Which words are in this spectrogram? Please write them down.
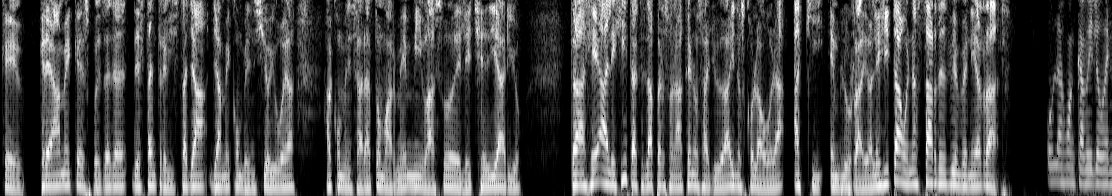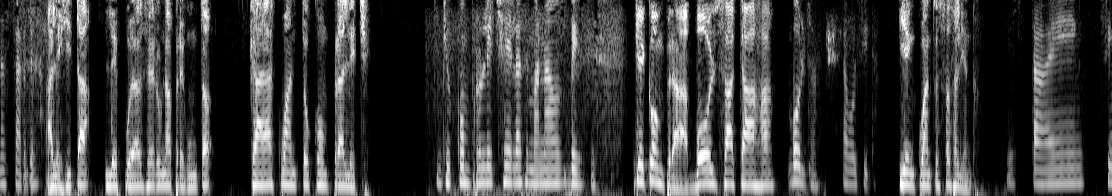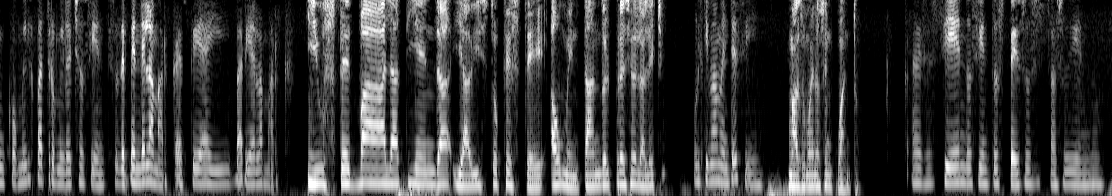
que créame que después de, esta entrevista ya, ya me convenció y voy a, comenzar a tomarme mi vaso de leche diario. Traje a Alejita, que es la persona que nos ayuda y nos colabora aquí en Blue Radio. Alejita, buenas tardes, bienvenida al radar. Hola Juan Camilo, buenas tardes. Alejita, ¿le puedo hacer una pregunta? ¿Cada cuánto compra leche? Yo compro leche de la semana dos veces. ¿Qué compra? ¿Bolsa, caja? Bolsa, la bolsita. ¿Y en cuánto está saliendo? Está en 5.000, 4.800. Depende de la marca, es que ahí varía la marca. ¿Y usted va a la tienda y ha visto que esté aumentando el precio de la leche? Últimamente sí. ¿Más o menos en cuánto? A veces 100, 200 pesos está subiendo.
